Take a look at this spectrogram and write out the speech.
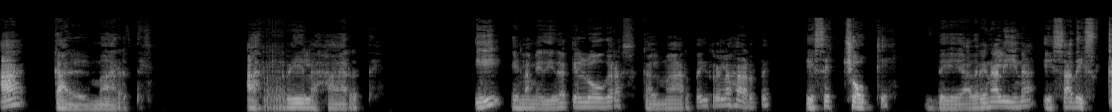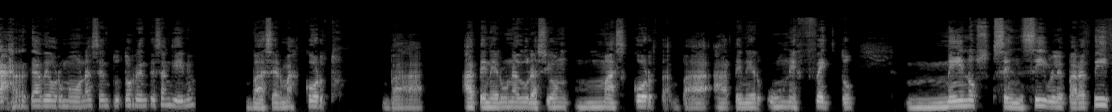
a calmarte, a relajarte. Y en la medida que logras calmarte y relajarte, ese choque de adrenalina, esa descarga de hormonas en tu torrente sanguíneo va a ser más corto, va a tener una duración más corta, va a tener un efecto menos sensible para ti,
